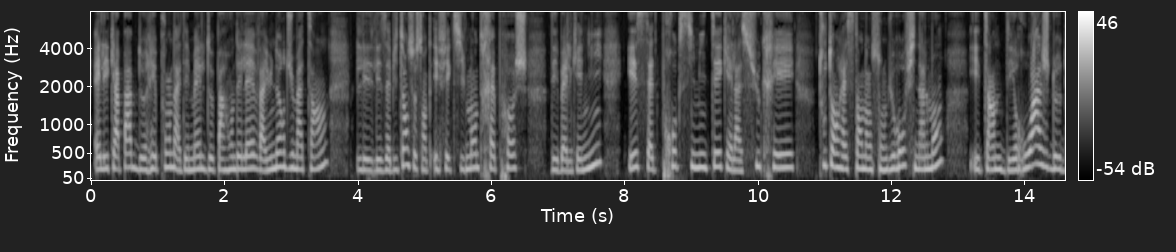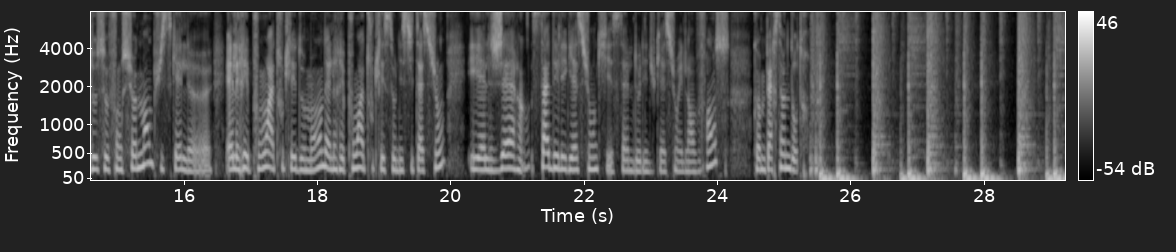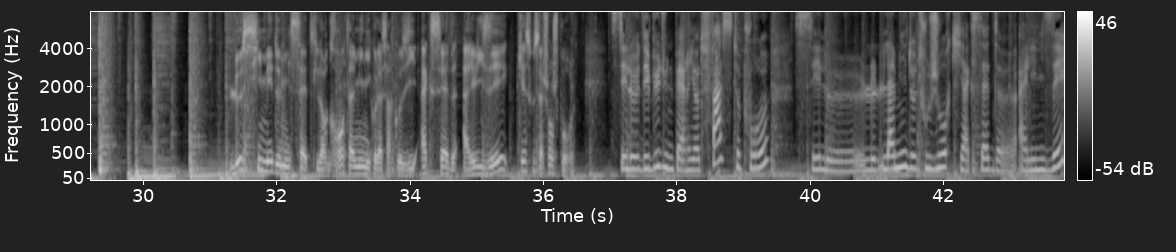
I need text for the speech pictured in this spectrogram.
Elle est capable de répondre à des mails de parents d'élèves à 1h du matin. Les, les habitants se sentent effectivement très proches des Balkany et cette proximité qu'elle a su créer tout en restant dans son bureau finalement est un des rouages de, ce fonctionnement puisqu'elle euh, répond à toutes les demandes, elle répond à toutes les sollicitations et elle gère sa délégation qui est celle de l'éducation et de l'enfance comme personne d'autre. Le 6 mai 2007, leur grand ami Nicolas Sarkozy accède à l'Élysée. Qu'est-ce que ça change pour eux? C'est le début d'une période faste pour eux. C'est l'ami de toujours qui accède euh, à l'Élysée.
